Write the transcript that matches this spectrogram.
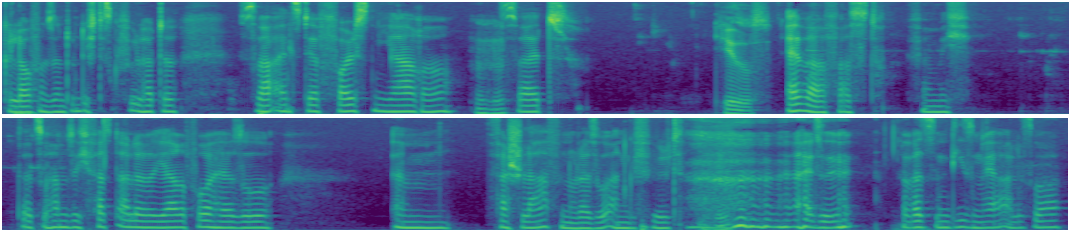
gelaufen sind und ich das Gefühl hatte, es war eins der vollsten Jahre mhm. seit Jesus. Ever fast für mich. Dazu haben sich fast alle Jahre vorher so ähm, verschlafen oder so angefühlt. Mhm. also was in diesem Jahr alles war.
